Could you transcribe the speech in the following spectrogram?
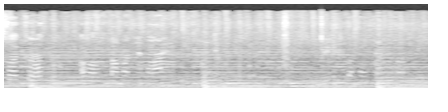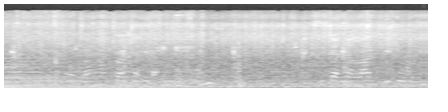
Bisa ke uh, taman yang lain. Ini kita mau karena cuaca tidak mendukung. Hujannya lagi turun.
